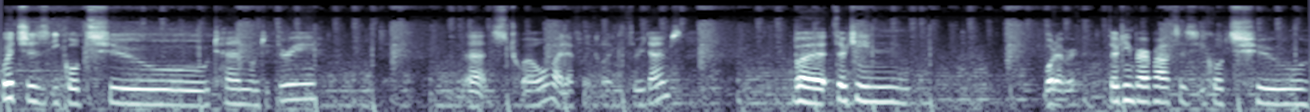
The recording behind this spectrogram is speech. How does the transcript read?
which is equal to 10, 1, 2, 3. That's 12. I definitely clicked three times. But 13, whatever. 13 prayer pots is equal to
